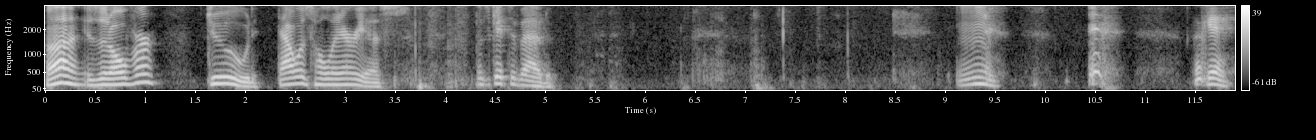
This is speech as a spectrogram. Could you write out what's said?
Huh? Is it over? Dude, that was hilarious. Let's get to bed. Mm. Okay.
